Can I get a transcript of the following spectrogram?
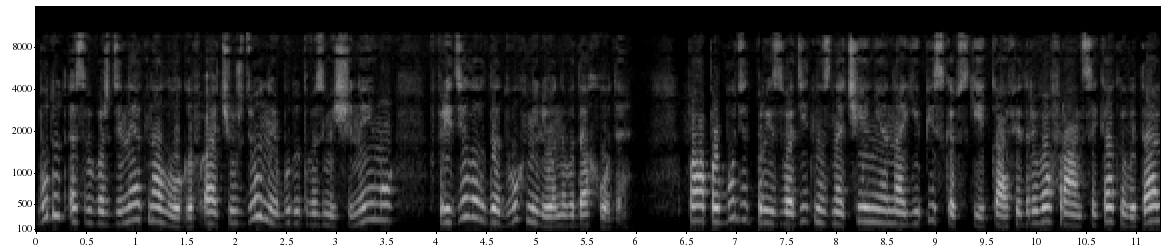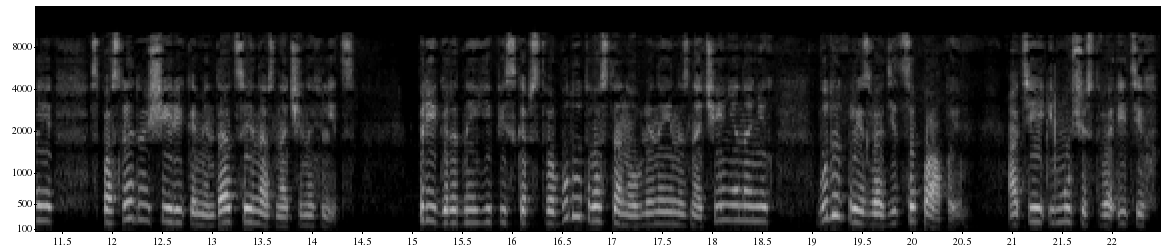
будут освобождены от налогов, а отчужденные будут возмещены ему в пределах до 2 миллионов дохода. Папа будет производить назначения на епископские кафедры во Франции, как и в Италии, с последующей рекомендацией назначенных лиц. Пригородные епископства будут восстановлены, и назначения на них будут производиться папой. А те имущества этих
